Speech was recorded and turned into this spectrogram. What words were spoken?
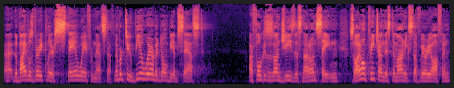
Uh, the Bible's very clear stay away from that stuff. Number two, be aware but don't be obsessed. Our focus is on Jesus, not on Satan. So I don't preach on this demonic stuff very often.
